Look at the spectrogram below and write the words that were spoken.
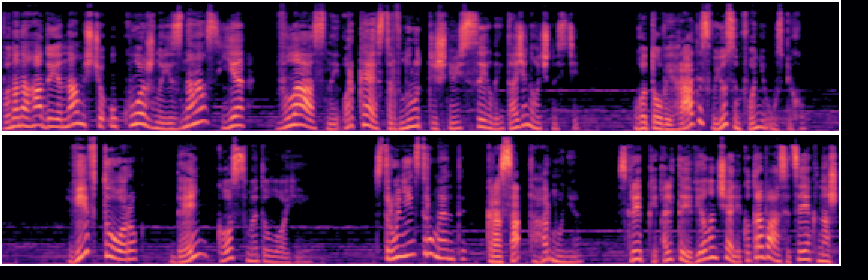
Вона нагадує нам, що у кожної з нас є власний оркестр внутрішньої сили та жіночності, готовий грати свою симфонію успіху. Вівторок День косметології. Струнні інструменти, краса та гармонія. Скрипки, альти, віолончелі, контрабаси це як наш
